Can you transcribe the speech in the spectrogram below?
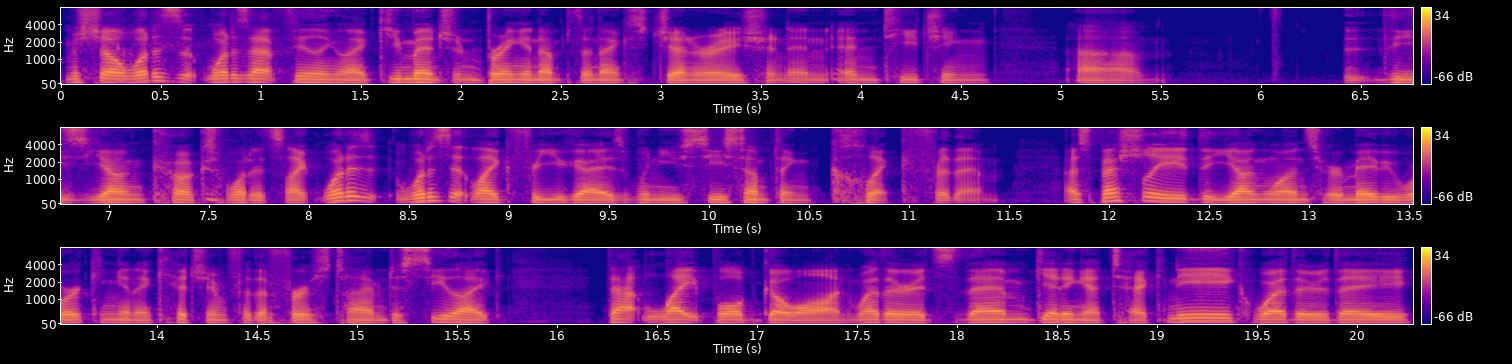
Michelle, what is it? What is that feeling like? You mentioned bringing up the next generation and and teaching um, these young cooks what it's like. What is what is it like for you guys when you see something click for them, especially the young ones who are maybe working in a kitchen for the first time to see like that light bulb go on, whether it's them getting a technique, whether they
